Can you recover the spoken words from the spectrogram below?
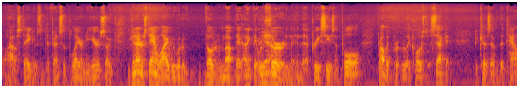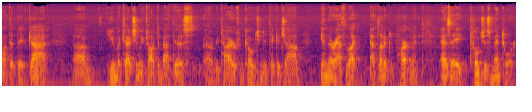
Ohio State, who was a defensive player in the year. So you can understand why we would have voted them up. They, I think they were yeah. third in the, in the preseason poll, probably pr- really close to second because of the talent that they've got. Um, Hugh McCutcheon, we've talked about this, uh, retired from coaching to take a job in their athletic, athletic department as a coach's mentor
